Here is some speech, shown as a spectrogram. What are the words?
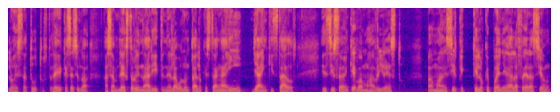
los estatutos. Tiene que hacerse una asamblea extraordinaria y tener la voluntad de los que están ahí ya enquistados y decir, ¿saben qué? Vamos a abrir esto. Vamos a decir que, que los que pueden llegar a la federación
